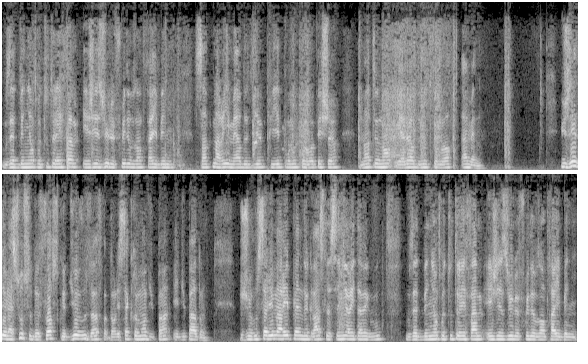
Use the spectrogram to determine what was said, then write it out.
Vous êtes bénie entre toutes les femmes, et Jésus, le fruit de vos entrailles, est béni. Sainte Marie, Mère de Dieu, priez pour nous pauvres pécheurs, maintenant et à l'heure de notre mort. Amen. Usez de la source de force que Dieu vous offre dans les sacrements du pain et du pardon. Je vous salue Marie, pleine de grâce, le Seigneur est avec vous. Vous êtes bénie entre toutes les femmes, et Jésus, le fruit de vos entrailles, est béni.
